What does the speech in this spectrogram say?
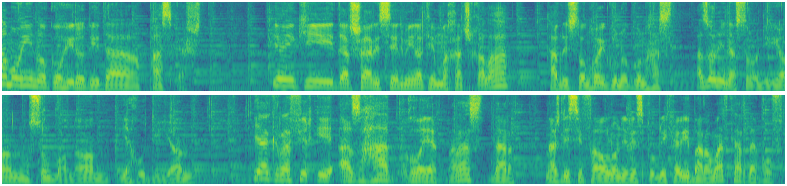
аммо ин огоҳиро дида пас гашт. Ё ин ки дар шаҳри сермиллати махачқала қабристонҳои гуногун ҳаст. Аз они насрониён мусулмонон яҳудиён. Як рафиқи аз ҳад ғоятпараст дар маҷлиси фаъолони республикавӣ баромад карда гуфт.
